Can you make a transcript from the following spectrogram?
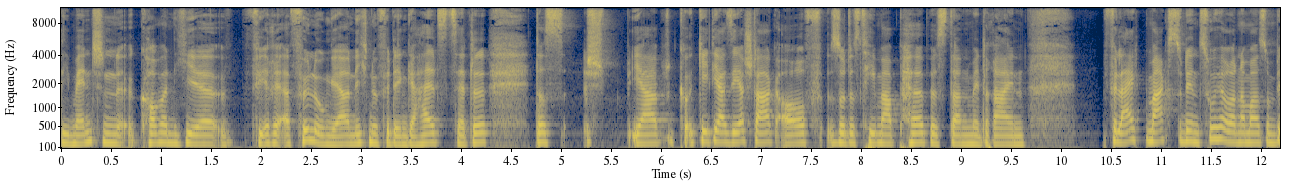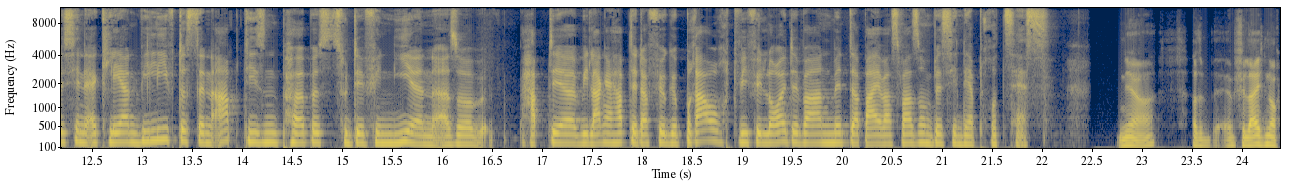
die Menschen kommen hier für ihre Erfüllung, ja, nicht nur für den Gehaltszettel. Das ja, geht ja sehr stark auf so das Thema Purpose dann mit rein. Vielleicht magst du den Zuhörern nochmal so ein bisschen erklären, wie lief das denn ab, diesen Purpose zu definieren? Also habt ihr, wie lange habt ihr dafür gebraucht? Wie viele Leute waren mit dabei? Was war so ein bisschen der Prozess? Ja, also äh, vielleicht noch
